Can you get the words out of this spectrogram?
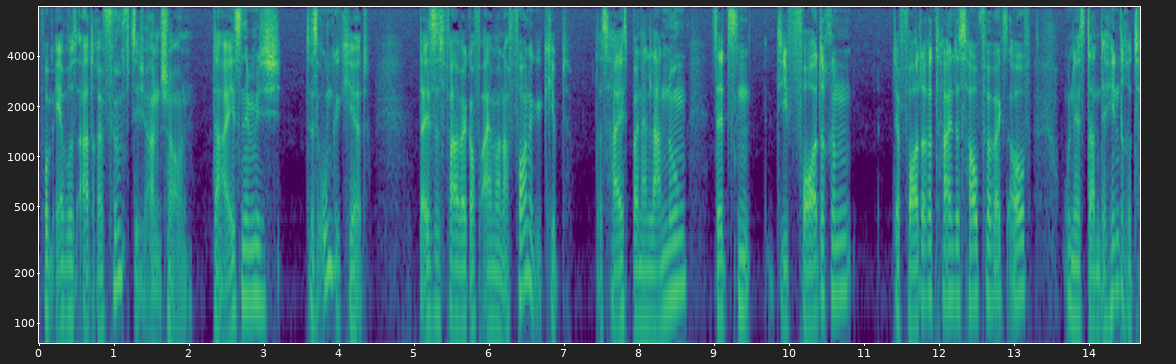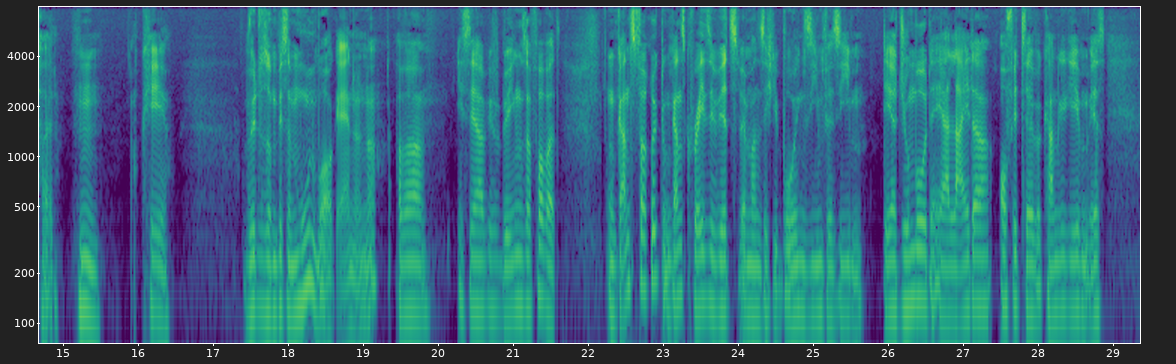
vom Airbus A350 anschauen. Da ist nämlich das umgekehrt. Da ist das Fahrwerk auf einmal nach vorne gekippt. Das heißt, bei einer Landung setzen die vorderen, der vordere Teil des Hauptfahrwerks auf und erst dann der hintere Teil. Hm, okay. Würde so ein bisschen Moonwalk ähneln, ne? Aber ist ja, wir bewegen uns ja vorwärts. Und ganz verrückt und ganz crazy wird's, wenn man sich die Boeing 747, der Jumbo, der ja leider offiziell bekannt gegeben ist,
